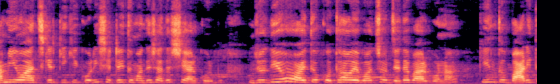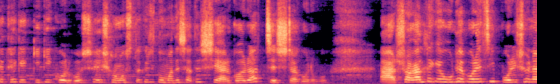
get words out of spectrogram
আমিও আজকের কী কী করি সেটাই তোমাদের সাথে শেয়ার করব। যদিও হয়তো কোথাও এবছর যেতে পারব না, কিন্তু বাড়িতে থেকে কী কী করব সেই সমস্ত কিছু তোমাদের সাথে শেয়ার করার চেষ্টা করব। আর সকাল থেকে উঠে পড়েছি পরিশোনা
